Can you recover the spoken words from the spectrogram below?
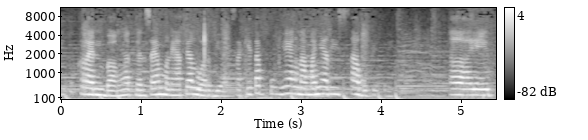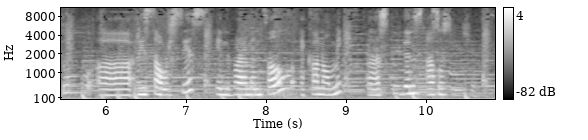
itu keren banget dan saya melihatnya luar biasa. Kita punya yang namanya RISA Bu Fitri, uh, yaitu uh, Resources Environmental Economic uh, Students Association.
